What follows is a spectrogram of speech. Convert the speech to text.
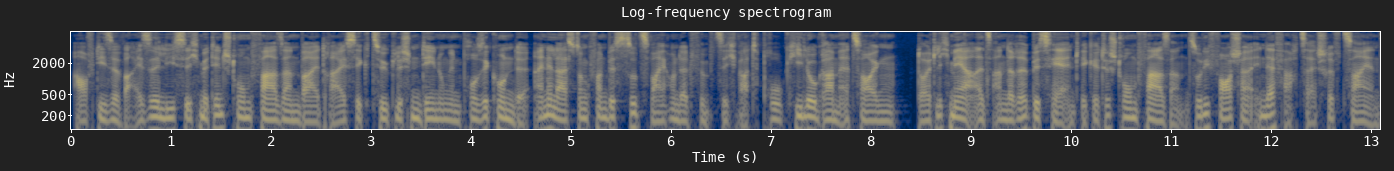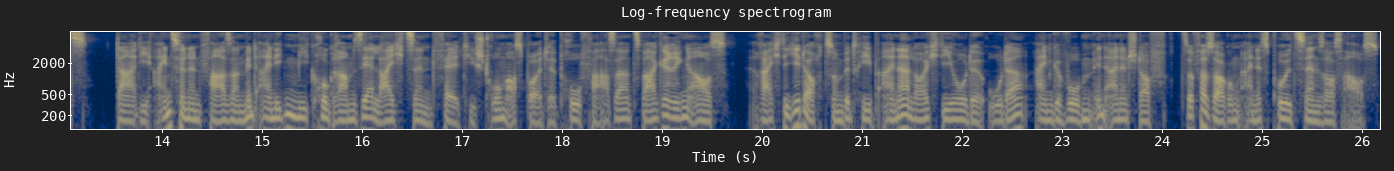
Auf diese Weise ließ sich mit den Stromfasern bei 30 zyklischen Dehnungen pro Sekunde eine Leistung von bis zu 250 Watt pro Kilogramm erzeugen deutlich mehr als andere bisher entwickelte Stromfasern, so die Forscher in der Fachzeitschrift Science. Da die einzelnen Fasern mit einigen Mikrogramm sehr leicht sind, fällt die Stromausbeute pro Faser zwar gering aus, reichte jedoch zum Betrieb einer Leuchtdiode oder, eingewoben in einen Stoff, zur Versorgung eines Pulssensors aus.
